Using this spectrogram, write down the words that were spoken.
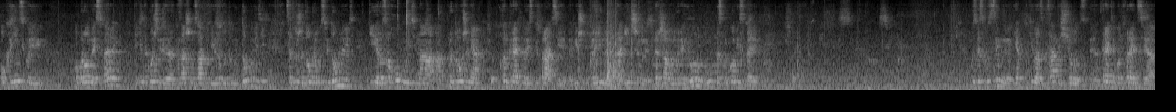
української оборонної сфери, які також е, на нашому заході робитимуть доповіді, це дуже добре усвідомлюють і розраховують на продовження конкретної співпраці між Україною та іншими державами регіону у безпековій сфері. У зв'язку з цим я б хотіла сказати, що е, третя конференція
